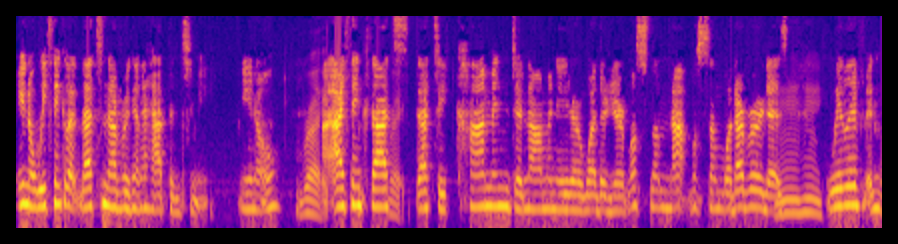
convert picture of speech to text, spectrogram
you know, we think that that's never going to happen to me you know right i think that's right. that's a common denominator whether you're muslim not muslim whatever it is. Mm-hmm. we live in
